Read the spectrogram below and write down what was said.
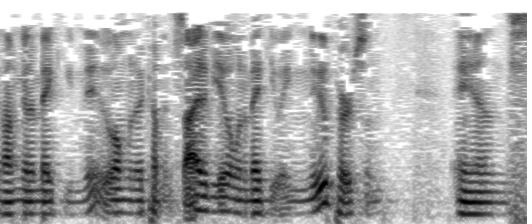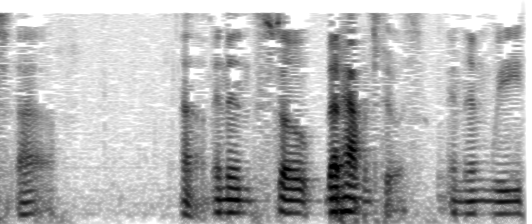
and I'm going to make you new. I'm going to come inside of you. I'm going to make you a new person, and uh, um, and then so that happens to us, and then we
